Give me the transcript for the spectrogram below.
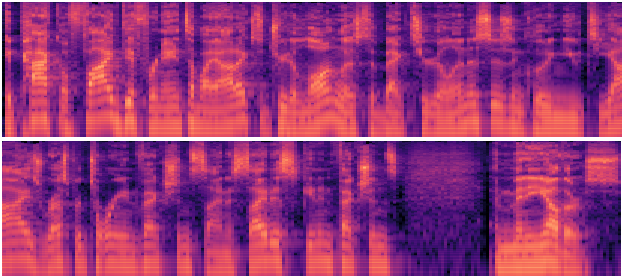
a pack of five different antibiotics to treat a long list of bacterial illnesses, including UTIs, respiratory infections, sinusitis, skin infections and many others.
